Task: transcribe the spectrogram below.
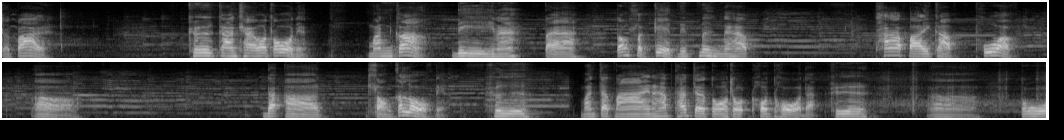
จัดป้าย คือการใช้ออโต้เนี่ย มันก็ดีนะ แต่ต้องสังเกตนิดนึงนะครับ ถ้าไปกับพวกอ่อดะอ่า สองกะโหลกเนี่ย คือมันจะตายนะครับ ถ้าเจอตัวโหดหดๆอะคืออตัว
